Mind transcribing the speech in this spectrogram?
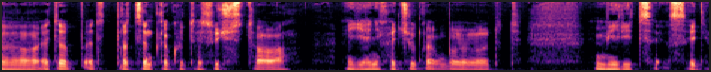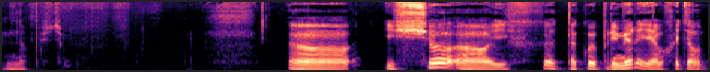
это, этот процент какой-то существовал. Я не хочу как бы вот, мириться с этим, допустим. Э, еще э, такой пример я бы хотел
